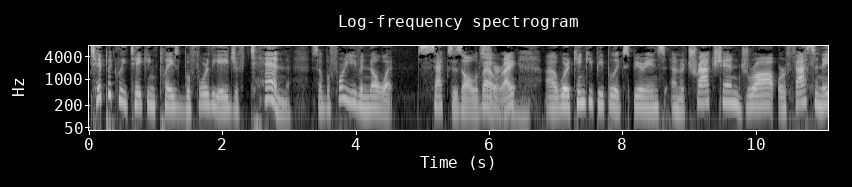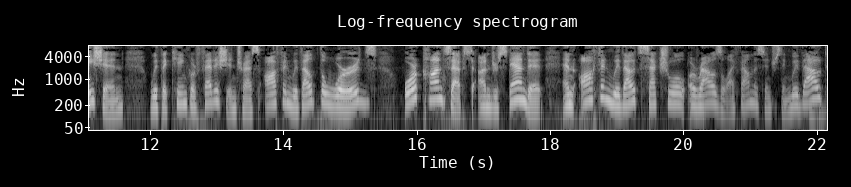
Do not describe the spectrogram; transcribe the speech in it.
typically taking place before the age of ten. So before you even know what sex is all about, right? Uh, where kinky people experience an attraction, draw, or fascination with a kink or fetish interest, often without the words or concepts to understand it, and often without sexual arousal. I found this interesting. Without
